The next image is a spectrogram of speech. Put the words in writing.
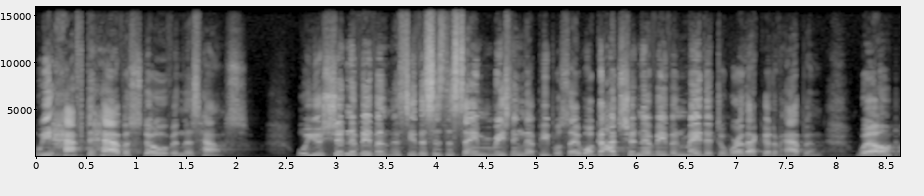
We have to have a stove in this house. Well, you shouldn't have even, see, this is the same reasoning that people say, well, God shouldn't have even made it to where that could have happened. Well,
